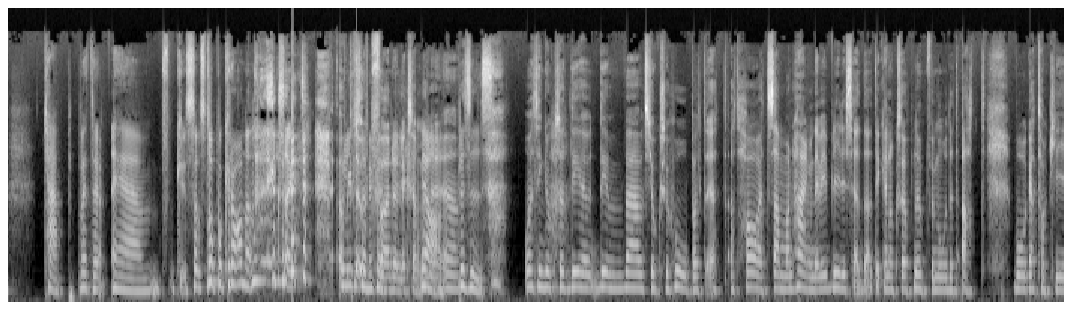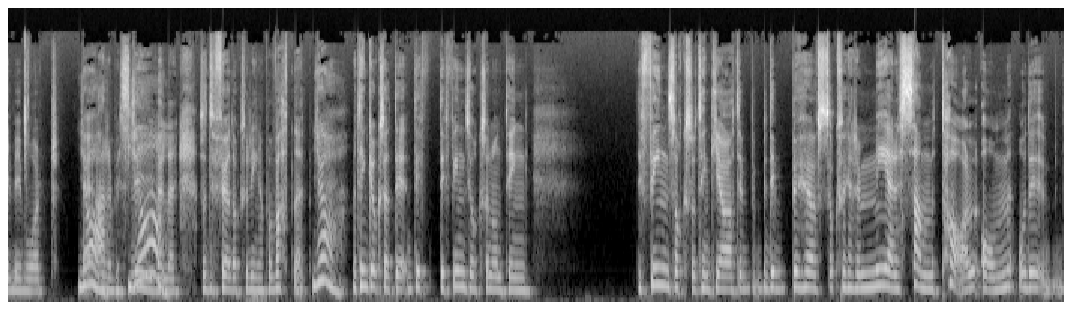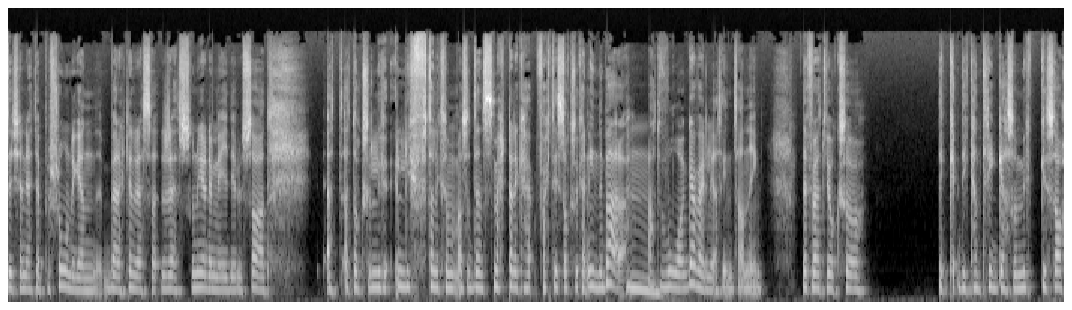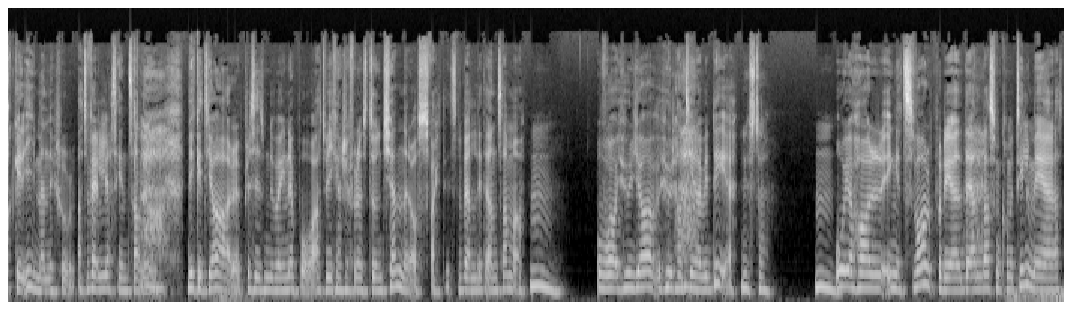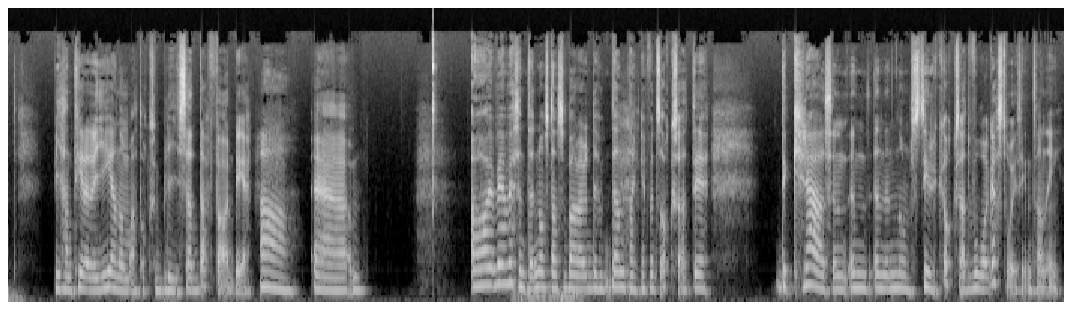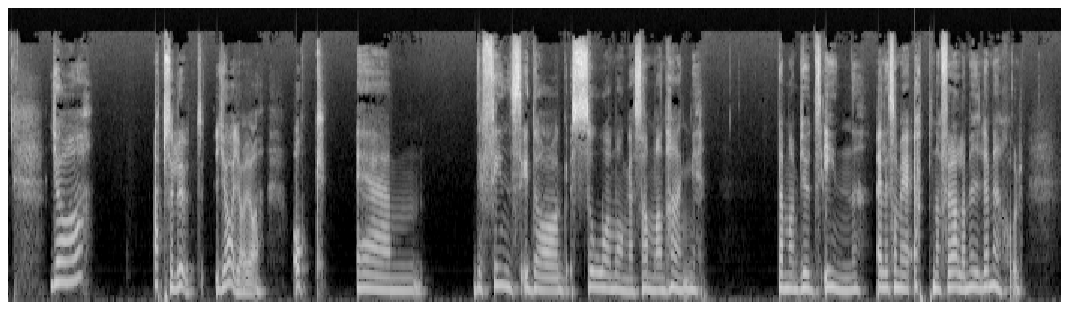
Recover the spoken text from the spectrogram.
tap, vad heter det? Eh, slå på kranen. Exakt. Öppna upp för det liksom. Ja, eller, ja. precis. Och jag tänker också att det, det vävs ju också ihop. Att, att, att ha ett sammanhang där vi blir sedda. Att det kan också öppna upp för modet att våga ta kliv i vårt Ja, eh, arbetsliv. ja. Eller, alltså det föder också ringar på vattnet. Ja, Jag tänker också att det, det, det finns ju också någonting det finns också, tänker jag, att det, det behövs också kanske mer samtal om, och det, det känner jag att jag personligen verkligen res, resonerade med i det du sa, att, att, att också ly- lyfta liksom, alltså den smärta det kan, faktiskt också kan innebära. Mm. Att våga välja sin sanning. Därför att vi också det, det kan trigga så mycket saker i människor att välja sin sanning. Vilket gör, precis som du var inne på, att vi kanske för en stund känner oss faktiskt väldigt ensamma. mm, Och vad, hur, gör, hur hanterar vi det? just det. Mm. Och jag har inget svar på det. Det enda som kommer till mig är att vi hanterar det genom att också bli sedda för det. Ah, Ehm, Ja, jag vet- jag vet inte. Någonstans bara den, den tanken föds också. Att det, det krävs en, en, en enorm styrka också att våga stå i sin sanning. Ja, absolut. Ja, ja, ja. Och ehm, det finns idag så många sammanhang där man bjuds in, eller som är öppna för alla möjliga människor.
